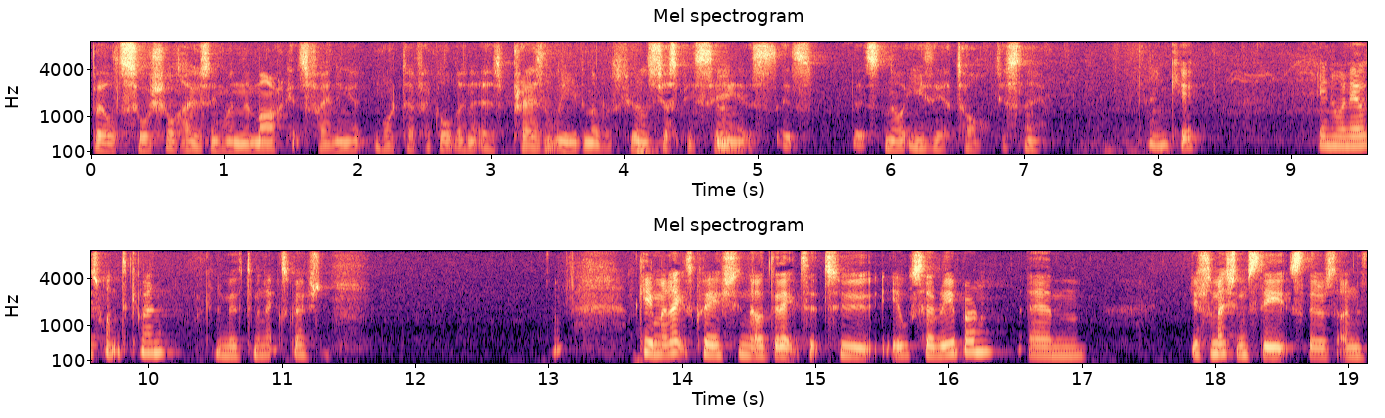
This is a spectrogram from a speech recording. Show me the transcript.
build social housing when the market's finding it more difficult than it is presently, even though Fiona's just been saying, hmm. it's, it's, it's not easy at all just now. Thank you. Anyone else want to come in? We're going to move to my next question. Okay, my next question, I'll direct it to Ilsa Rayburn. Um, your submission states there's un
